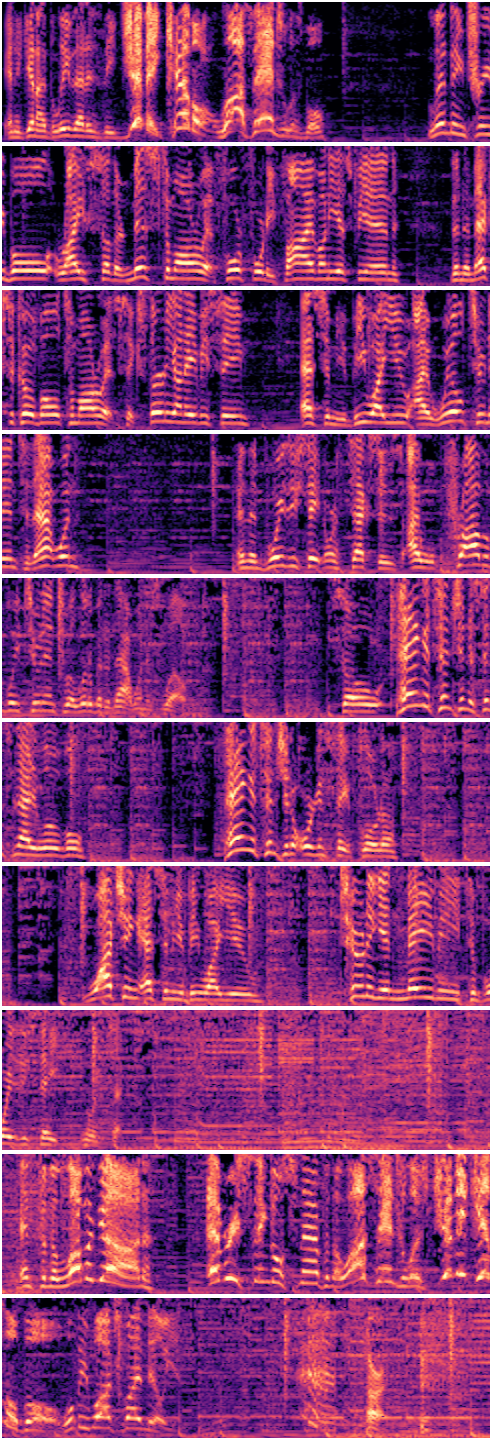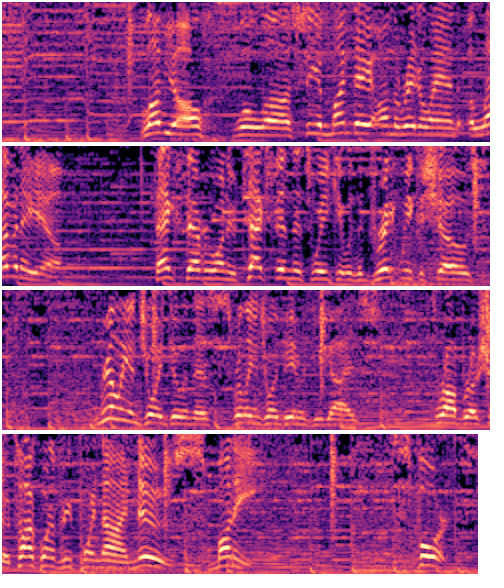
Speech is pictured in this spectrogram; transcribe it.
And again, I believe that is the Jimmy Kimmel Los Angeles Bowl. LendingTree Bowl, Rice Southern Miss tomorrow at 445 on ESPN. The New Mexico Bowl tomorrow at 630 on ABC. SMU BYU, I will tune in to that one. And then Boise State, North Texas, I will probably tune into a little bit of that one as well. So paying attention to Cincinnati, Louisville, paying attention to Oregon State, Florida, watching SMU BYU, tuning in maybe to Boise State, North Texas. And for the love of God, every single snap of the Los Angeles Jimmy Kimmel Bowl will be watched by millions. All right. Love y'all. We'll uh, see you Monday on the Raiderland, 11 a.m. Thanks to everyone who texted in this week. It was a great week of shows. Really enjoyed doing this. Really enjoyed being with you guys. It's the Rob Breaux Show. Talk 103.9. News, money, sports.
